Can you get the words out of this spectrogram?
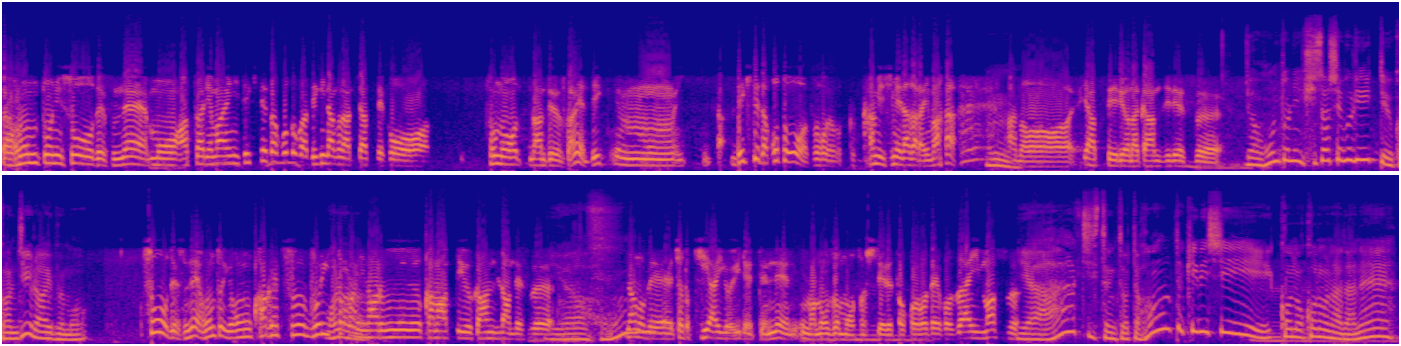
本当にそうですね。もう当たり前にできてたことができなくなっちゃって、こう、その、なんていうんですかね、でき、うーん、できてたことを、そう、噛み締めながら今、うんあのーやっているような感じです。じゃあ本当に久しぶりっていう感じ？ライブも。そうですね、本当4ヶ月ぶりとかになるかなっていう感じなんです。いや、ほんなので、ちょっと気合を入れてね、今望もうとしているところでございます。いや、アーティストにとって本当厳しい、このコロナだね。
